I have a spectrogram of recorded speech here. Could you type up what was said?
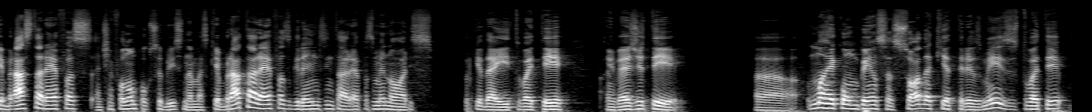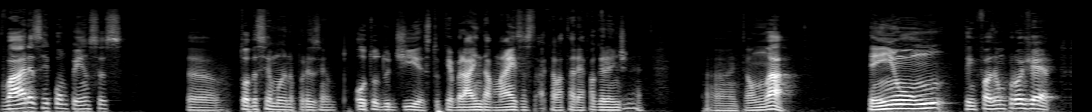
quebrar as tarefas. A gente já falou um pouco sobre isso, né? Mas quebrar tarefas grandes em tarefas menores. Porque daí tu vai ter, ao invés de ter ah, uma recompensa só daqui a três meses, tu vai ter várias recompensas ah, toda semana, por exemplo. Ou todo dia, se tu quebrar ainda mais aquela tarefa grande, né? Ah, então, ah, tenho um. Tem que fazer um projeto.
